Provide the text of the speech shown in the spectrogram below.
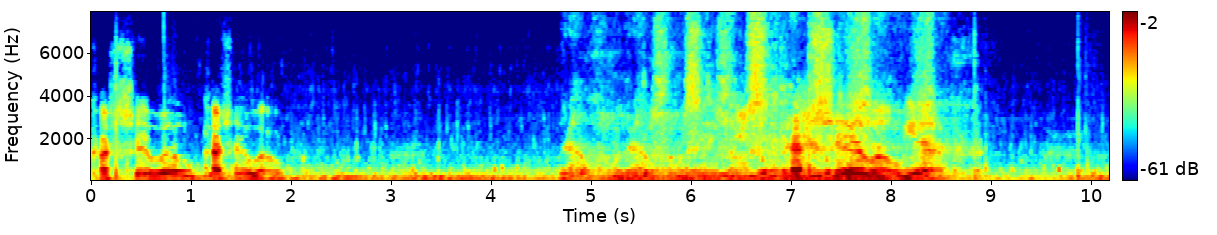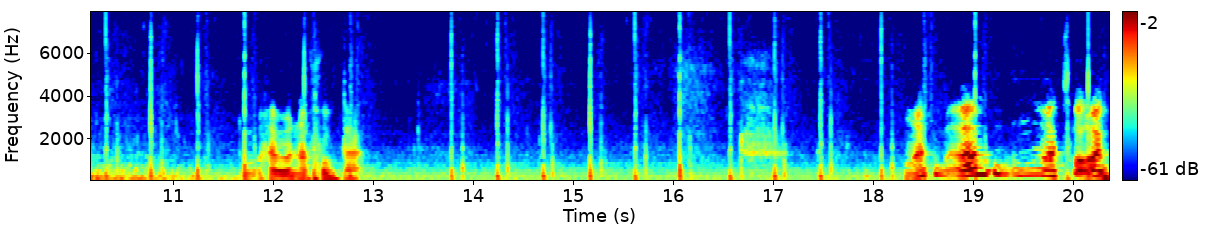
Kashiro? Kashiro. Kashiro, yes. Don't have enough of that. I, I, I thought I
